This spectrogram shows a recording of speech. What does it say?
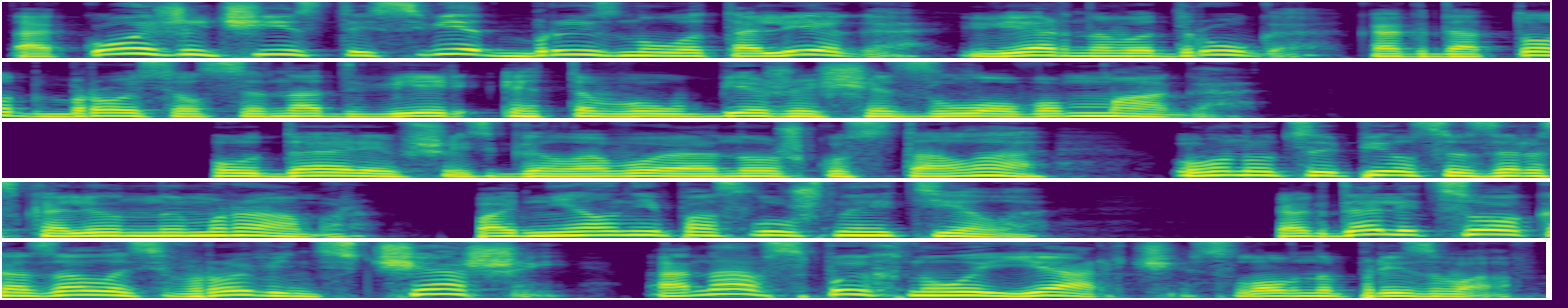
Такой же чистый свет брызнул от Олега, верного друга, когда тот бросился на дверь этого убежища злого мага. Ударившись головой о ножку стола, он уцепился за раскаленный мрамор, поднял непослушное тело. Когда лицо оказалось вровень с чашей, она вспыхнула ярче, словно призвав.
